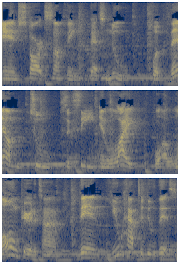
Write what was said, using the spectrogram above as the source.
and start something that's new for them to succeed in life for a long period of time, then you have to do this.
